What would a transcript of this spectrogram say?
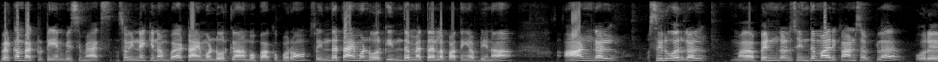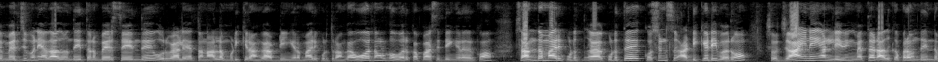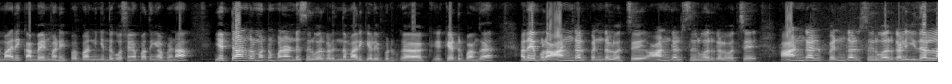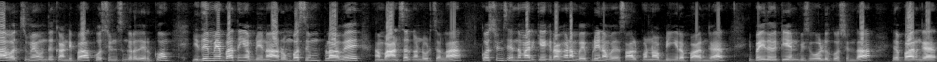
Welcome back to TNPSC maths so இன்றைக்கி நம்ம time and work தான் நம்ம பார்க்க போகிறோம் ஸோ இந்த டைம் அண்ட் ஒர்க் இந்த மெத்தடில் பார்த்தீங்க அப்படின்னா ஆண்கள் சிறுவர்கள் ம- பெண்கள் ஸோ இந்த மாதிரி கான்செப்டில் ஒரு மெர்ஜ் பண்ணி அதாவது வந்து இத்தனை பேர் சேர்ந்து ஒரு வேலையை தன் நாளில் முடிக்கிறாங்க அப்படிங்கிற மாதிரி கொடுத்துருவாங்க. ஒவ்வொருத்தவங்களுக்கும் ஒவ்வொரு கெப்பாசிட்டிங்கிறது இருக்கும். ஸோ அந்த மாதிரி கொடுத்து கொடுத்து கொஷின்ஸ் அடிக்கடி வரும். So joining and leaving method அதுக்கப்புறம் வந்து இந்த மாதிரி கம்பைன் பண்ணி இப்போ இப்போ நீங்கள் இந்த கொஸ்டினை பார்த்தீங்க அப்படின்னா எட்டு ஆண்கள் மற்றும் பன்னெண்டு சிறுவர்கள் இந்த மாதிரி கேள்விப்பட்டு கேட்டிருப்பாங்க. அதே போல் ஆண்கள் பெண்கள் வச்சு ஆண்கள் சிறுவர்கள் வச்சு ஆண்கள் பெண்கள் சிறுவர்கள் இதெல்லாம் வச்சுமே வந்து கண்டிப்பாக கொஸ்டின்ஸுங்கிறது இருக்கும். இதுவுமே பார்த்தீங்க அப்படின்னா ரொம்ப சிம்பிளாகவே நம்ம ஆன்சர் கண்டுபிடிச்சிடலாம். கொஸ்டின்ஸ் எந்த மாதிரி கேட்குறாங்க நம்ம எப்படி நம்ம சால்வ் பண்ணோம் அப்படிங்கிற பாருங்க. இப்போ இது டிஎன்பிசி ஓல்டு கொஸ்டின் தான். இதை பாருங்கள்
